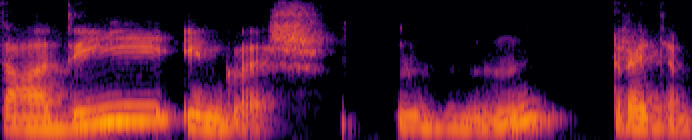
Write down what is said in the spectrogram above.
Study English. Угу. Третє.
